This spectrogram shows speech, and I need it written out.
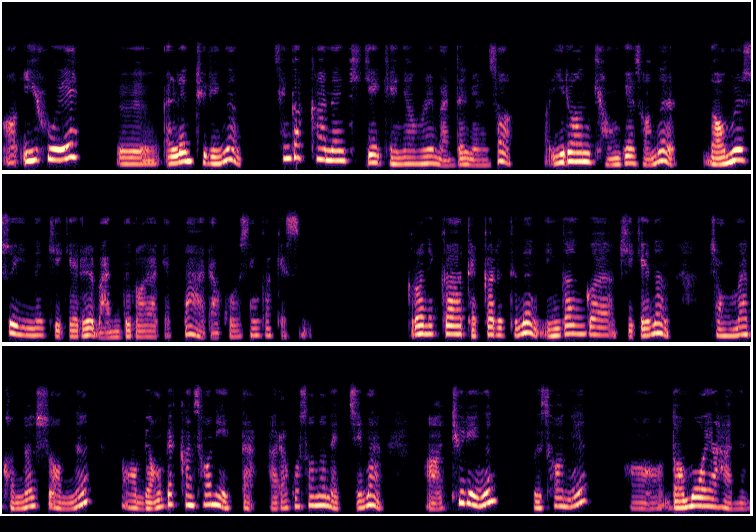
어, 이후에 그 알렌 튜링은 생각하는 기계 개념을 만들면서 이런 경계선을 넘을 수 있는 기계를 만들어야겠다라고 생각했습니다. 그러니까 데카르트는 인간과 기계는 정말 건널 수 없는 어, 명백한 선이 있다라고 선언했지만 어, 튜링은 그 선을 어, 넘어야 하는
